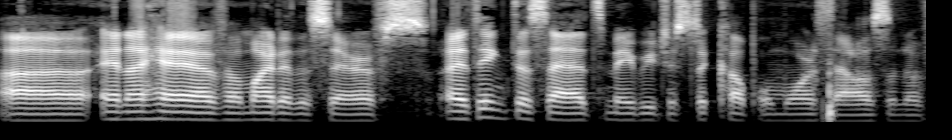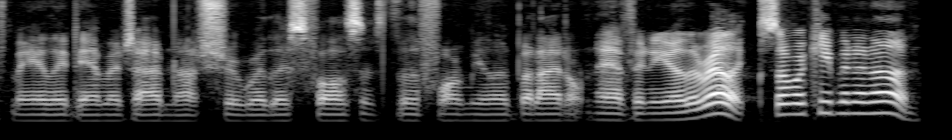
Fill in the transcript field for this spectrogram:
Uh, and I have a Might of the Seraphs. I think this adds maybe just a couple more thousand of melee damage. I'm not sure where this falls into the formula, but I don't have any other relic, so we're keeping it on.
